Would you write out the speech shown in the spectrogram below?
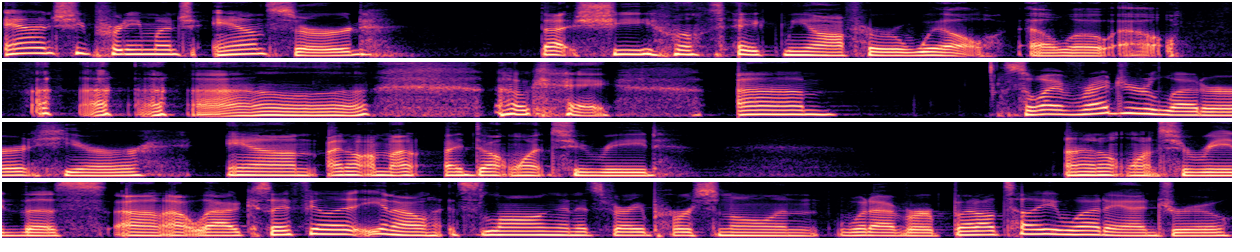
And she pretty much answered that she will take me off her will. LOL. okay. Um, so I've read your letter here, and I don't. I'm not. I don't want to read. I don't want to read this um, out loud because I feel it. You know, it's long and it's very personal and whatever. But I'll tell you what, Andrew.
